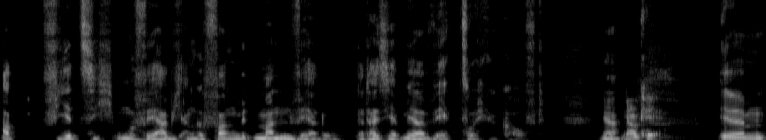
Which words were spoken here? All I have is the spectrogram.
ab 40 ungefähr, habe ich angefangen mit Mannwerdung. Das heißt, ich habe mir Werkzeug gekauft. Ja. Okay. Ähm,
